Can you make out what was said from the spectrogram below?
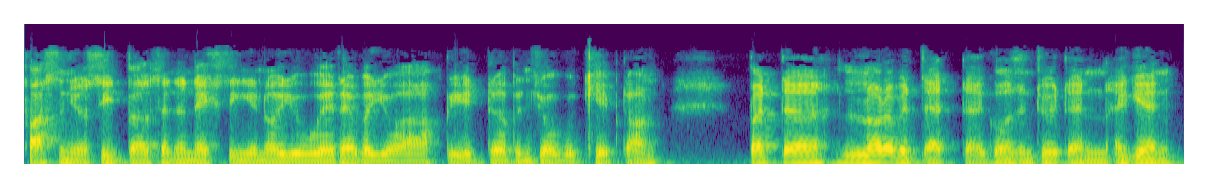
fasten your seatbelts, and the next thing you know, you wherever you are, be it Durban, Joburg, Cape Town. But uh, a lot of it that uh, goes into it, and again,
